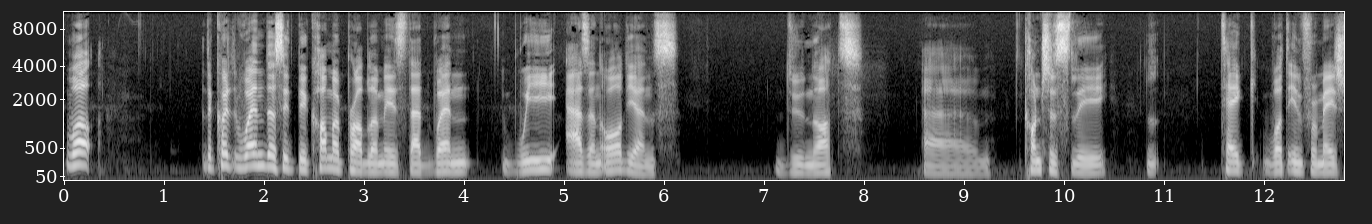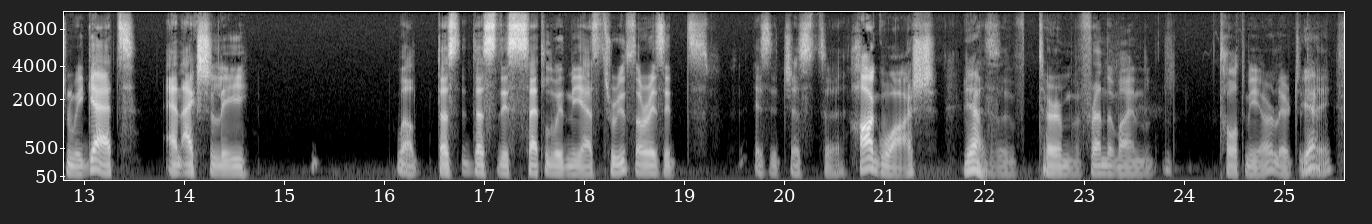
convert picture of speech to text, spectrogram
Well, the question when does it become a problem is that when we as an audience do not um, consciously take what information we get and actually well does does this settle with me as truth or is it is it just uh, hogwash Yeah. as a term a friend of mine taught me earlier today Yeah.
